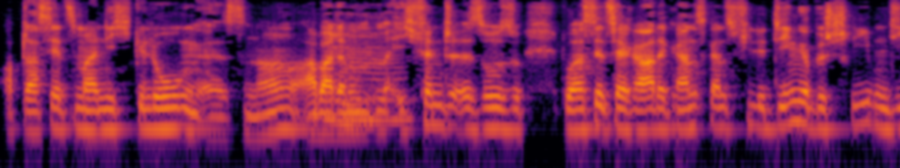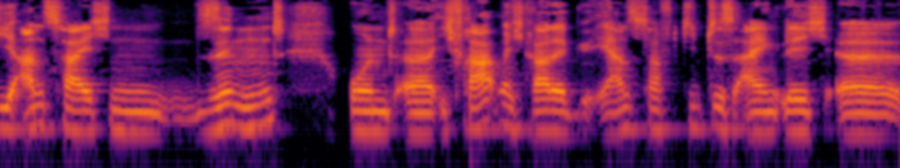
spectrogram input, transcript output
ob das jetzt mal nicht gelogen ist, ne? Aber dann, Mhm. ich finde, äh, so, so, du hast jetzt ja gerade ganz, ganz viele Dinge beschrieben, die Anzeichen sind. Und äh, ich frage mich gerade ernsthaft, gibt es eigentlich äh,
